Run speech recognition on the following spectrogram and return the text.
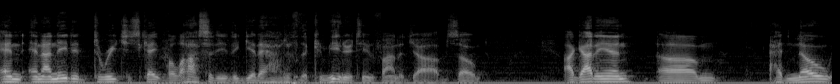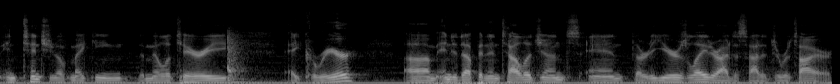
and, and I needed to reach escape velocity to get out of the community and find a job. So I got in, um, had no intention of making the military a career, um, ended up in intelligence, and 30 years later, I decided to retire.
